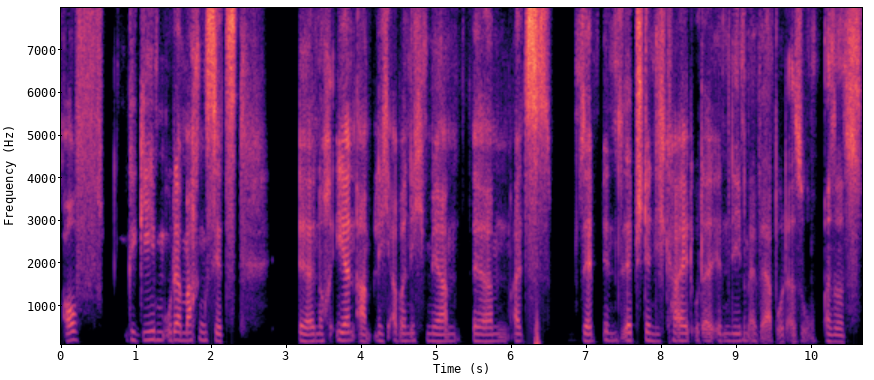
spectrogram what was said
aufgegeben oder machen es jetzt äh, noch ehrenamtlich, aber nicht mehr ähm, als Sel in Selbstständigkeit oder im Nebenerwerb oder so. Also es,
